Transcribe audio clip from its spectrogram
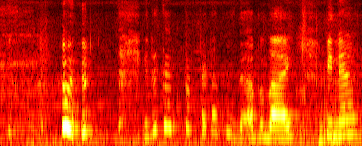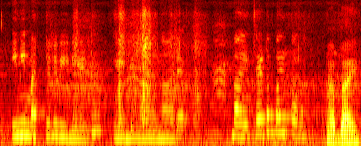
ഇതൊക്കെ ഇപ്പൊ പെട്ടെന്ന്. അപ്പൊ ബൈ പിന്നെ ഇനി മറ്റൊരു വീഡിയോ ആയിട്ട് വീണ്ടും കാണുന്നവരെ ബൈ ചേട്ടാ ബൈ പറ. ബൈ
